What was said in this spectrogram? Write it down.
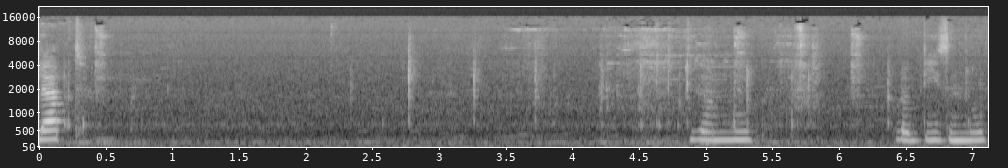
Geklappt. Dieser Noob. Oder diesen Noob.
